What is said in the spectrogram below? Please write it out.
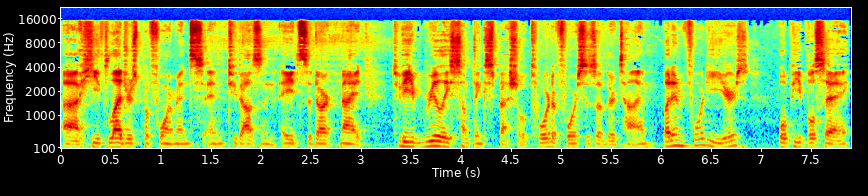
uh, Heath Ledger's performance in 2008's The Dark Knight to be really something special, tour de forces of their time. But in 40 years, will people say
